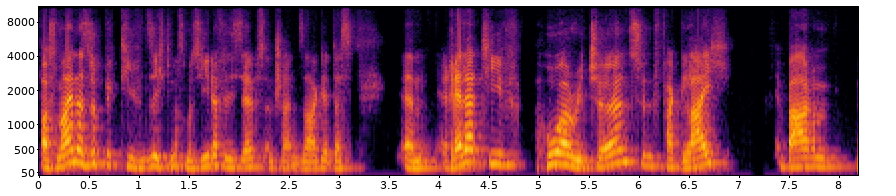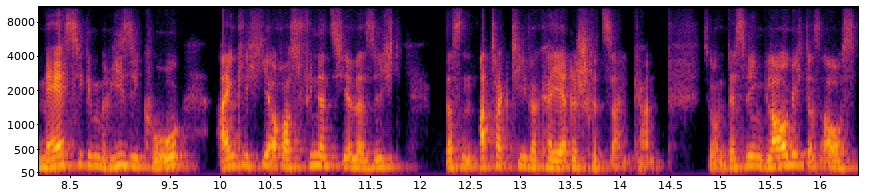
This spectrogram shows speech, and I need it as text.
aus meiner subjektiven Sicht, und das muss jeder für sich selbst entscheiden, sage, dass ähm, relativ hoher Return zu vergleichbarem mäßigem Risiko eigentlich hier auch aus finanzieller Sicht das ein attraktiver Karriereschritt sein kann. So, und deswegen glaube ich, dass aus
